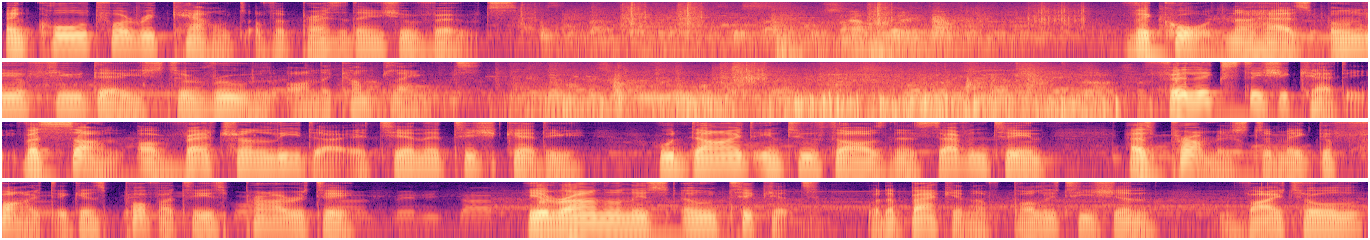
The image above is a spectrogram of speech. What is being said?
and called for a recount of the presidential votes. The court now has only a few days to rule on the complaint. Felix Tshisekedi, the son of veteran leader Etienne Tshisekedi, who died in 2017, has promised to make the fight against poverty his priority. He ran on his own ticket with the backing of politician Vital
